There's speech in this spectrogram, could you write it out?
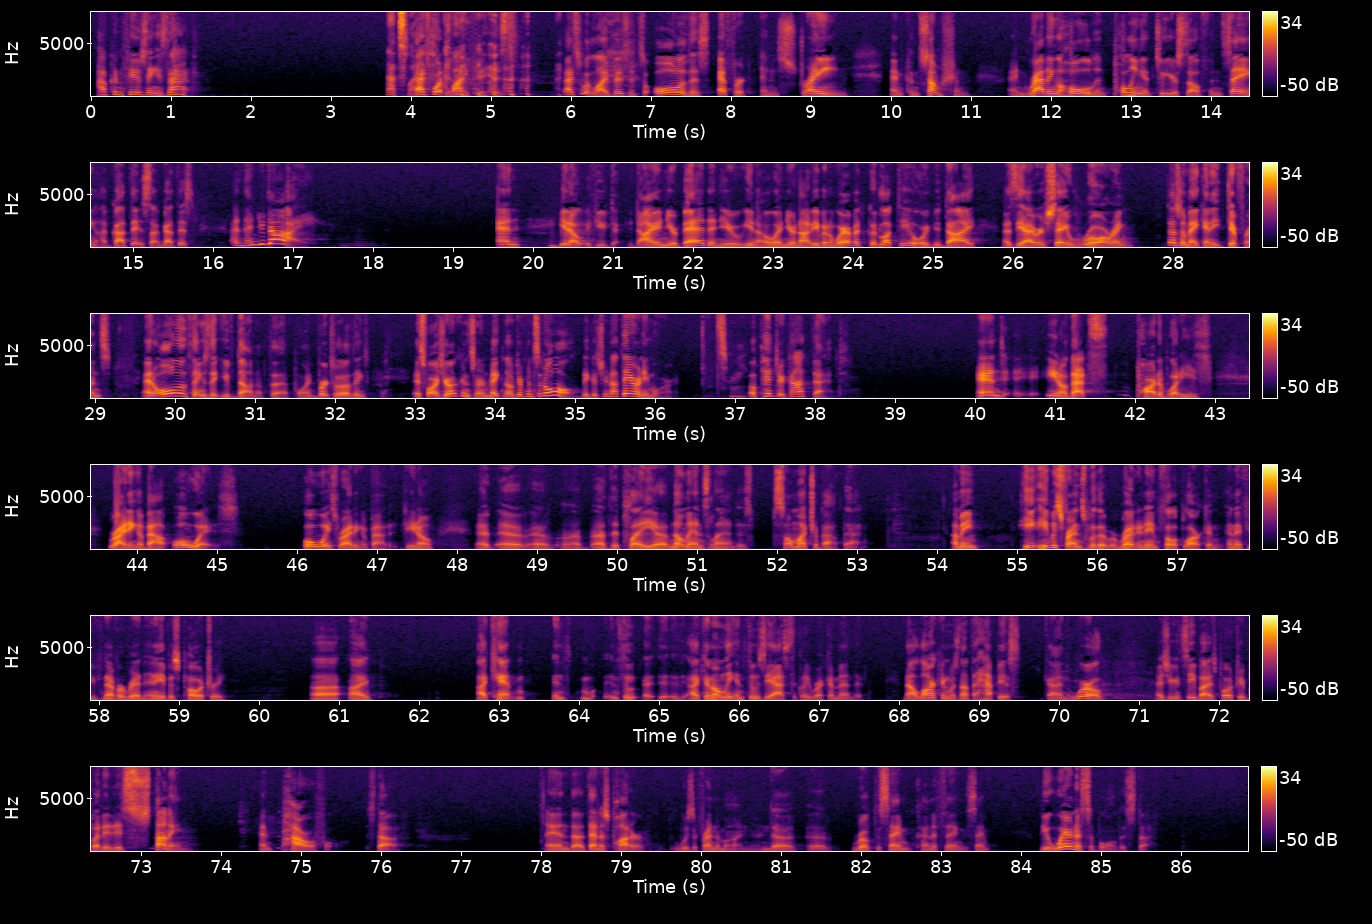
How confusing is that? That's life. That's what life is. That's what life is. It's all of this effort and strain and consumption and grabbing a hold and pulling it to yourself and saying, I've got this, I've got this, and then you die. And, you know, if you, d- you die in your bed and you, you know, and you're not even aware of it, good luck to you. Or if you die, as the Irish say, roaring, doesn't make any difference. And all the things that you've done up to that point, virtually all the things, as far as you're concerned, make no difference at all because you're not there anymore. That's right. Well, Pinter got that. And, you know, that's part of what he's writing about always. Always writing about it, you know. Uh, uh, uh, the play No Man's Land is so much about that. I mean, he, he was friends with a writer named Philip Larkin, and if you've never read any of his poetry, uh, I I can't, I can only enthusiastically recommend it. Now, Larkin was not the happiest guy in the world, as you can see by his poetry, but it is stunning and powerful stuff. And uh, Dennis Potter was a friend of mine and uh, uh, wrote the same kind of thing, the same, the awareness of all this stuff.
